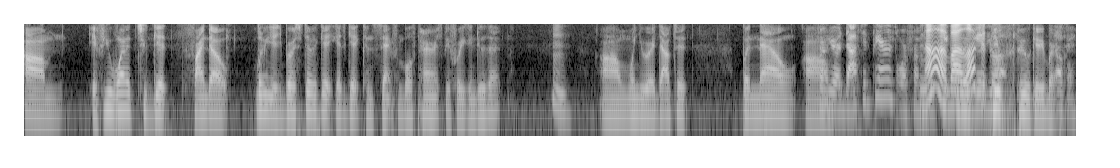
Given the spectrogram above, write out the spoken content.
um, if you wanted to get find out, look at your birth certificate, you had to get consent from both parents before you can do that. Hmm. Um, when you were adopted, but now um, From your adopted parents or from No, the people biological. people, people give you birth. Okay.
